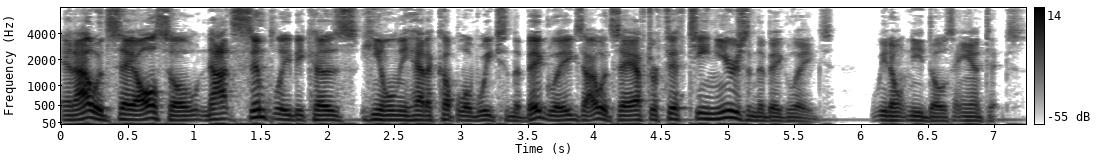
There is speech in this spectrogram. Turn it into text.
And I would say also, not simply because he only had a couple of weeks in the big leagues, I would say after 15 years in the big leagues. We don't need those antics.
